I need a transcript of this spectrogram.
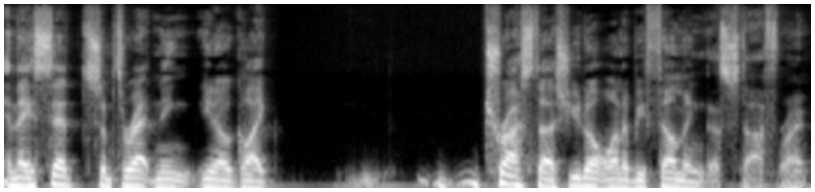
And they said some threatening, you know, like, trust us, you don't want to be filming this stuff, right?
